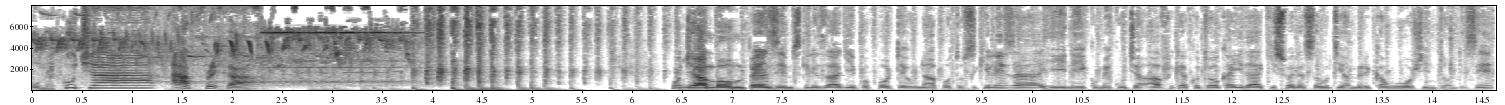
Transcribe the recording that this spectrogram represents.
Kumekucha Afrika. Ujambo mpenzi msikilizaji, popote unapotusikiliza. Hii ni Kumekucha Afrika kutoka idhaa ya Kiswahili ya Sauti ya Amerika, Washington DC.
